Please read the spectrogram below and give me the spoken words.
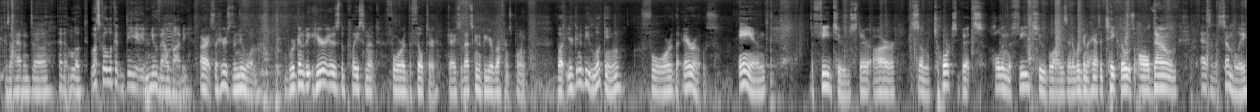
because I haven't uh, haven't looked. Let's go look at the new valve body. All right, so here's the new one. We're gonna be here is the placement for the filter. Okay, so that's gonna be your reference point but you're going to be looking for the arrows and the feed tubes. There are some Torx bits holding the feed tube lines in, and we're going to have to take those all down as an assembly.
